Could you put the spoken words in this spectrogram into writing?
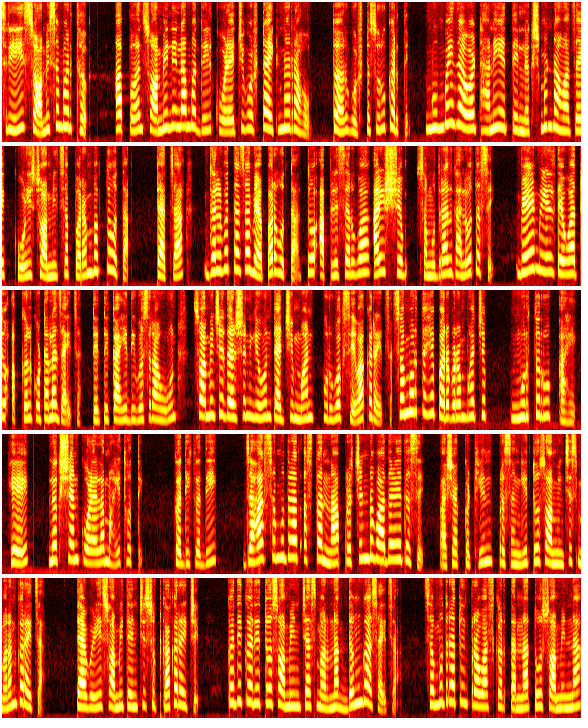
श्री स्वामी समर्थ. आपण स्वामी लीलामधील कोळ्याची गोष्ट ऐकणार आहोत तर गोष्ट सुरू करते. मुंबईजवळ ठाणे येथे लक्ष्मण नावाचा एक कोळी स्वामीचा परमभक्त होता. त्याचा गलबताचा व्यापार होता. तो आपले सर्व आयुष्य समुद्रात घालवत असे. वेळ मिळेल तेव्हा तो अक्कलकोटाला जायचा. तेथे काही दिवस राहून स्वामीचे दर्शन घेऊन त्याची मनपूर्वक सेवा करायचा. समर्थ हे परब्रह्माचे मूर्त रूप आहे हे लक्षण कोळ्याला माहीत होते. कधी कधी जहाज समुद्रात असताना प्रचंड वादळ येत असे अशा कठीण प्रसंगी तो स्वामींचे स्मरण करायचा. त्यावेळी स्वामी त्यांची सुटका करायचे. कधी कधी तो स्वामींच्या स्मरणात दंग असायचा. समुद्रातून प्रवास करताना तो स्वामींना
